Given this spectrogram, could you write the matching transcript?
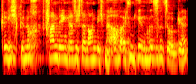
krieg ich genug Funding, dass ich dann auch nicht mehr arbeiten gehen muss und so. Gell?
